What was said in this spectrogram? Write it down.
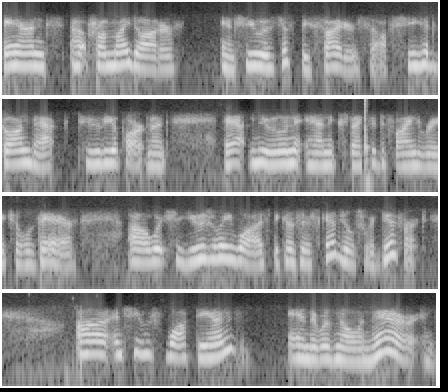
and uh, from my daughter, and she was just beside herself. She had gone back to the apartment at noon and expected to find Raechel there, uh, which she usually was because their schedules were different. Uh, and she walked in, and there was no one there. And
